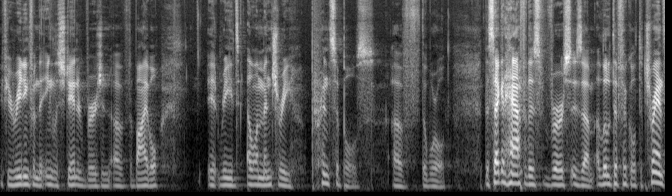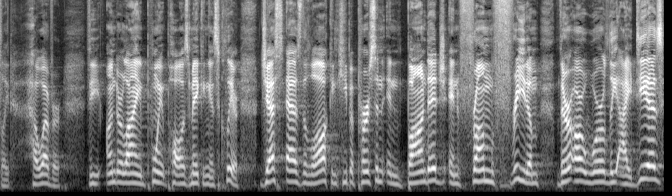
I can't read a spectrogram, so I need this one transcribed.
If you're reading from the English Standard Version of the Bible, it reads elementary principles of the world. The second half of this verse is um, a little difficult to translate. However, the underlying point Paul is making is clear. Just as the law can keep a person in bondage and from freedom, there are worldly ideas,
